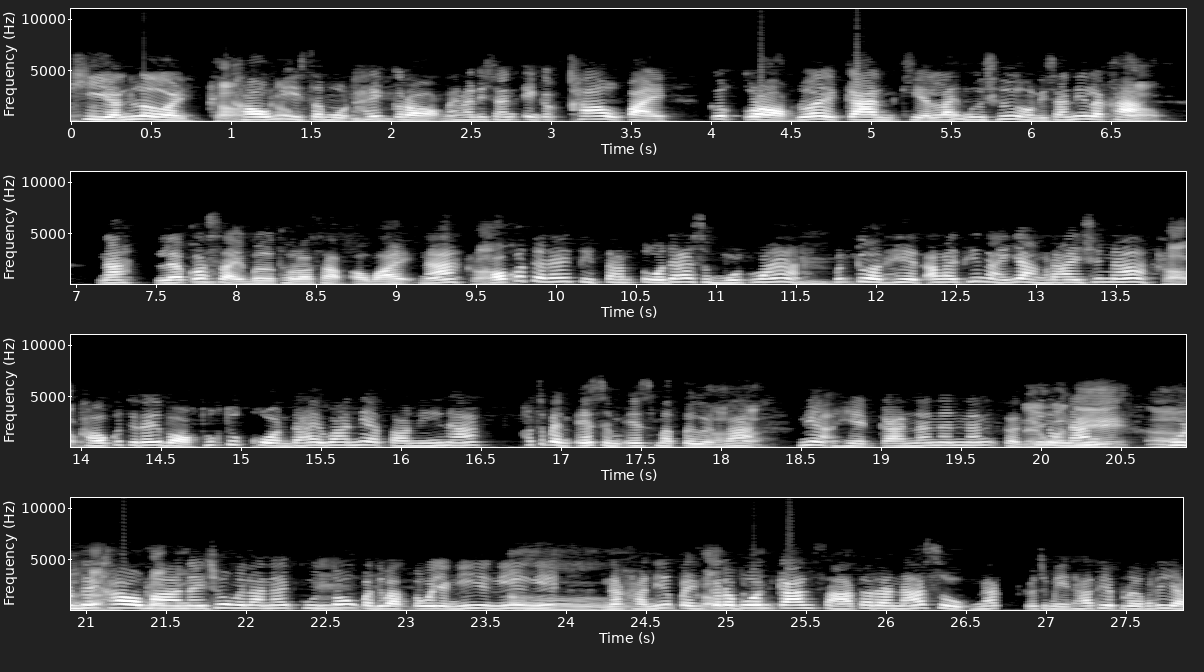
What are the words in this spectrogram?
เขียนเลย ครับเขามีสมุดให้อืม กรอกนะคะดิฉันเองก็เข้าไป ก็กรอกด้วยการเขียนลายมือชื่อของดิฉันนี่แหละค่ะรับ นะแล้วก็ใส่เบอร์โทรศัพท์เอาไว้นะครับเขาก็จะได้ติดตามตัวได้สมมุติว่าอืมมันเกิดเหตุอะไรที่ไหนอย่างไรใช่ไหมครับ เขาก็จะได้บอกทุกๆ คนได้ว่าเนี่ยตอนนี้นะ เขาจะเป็น SMS มาเตือนว่าอ่าฮะเนี่ยเหตุการณ์นั้นนั้นๆเกิดในขึ้นตวัรนงนั้นนี้อ่คุณได้เข้ามาครับผในช่วงเวลานั้น คุณอืมต้องปฏิบัติตัวอย่างนี้อย่างนี้อย่างนี้เออนะคะนี่เป็นครับกระบวนการสาธารณสุขนะก็จะมีท่าเทียบเรือพัทยา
